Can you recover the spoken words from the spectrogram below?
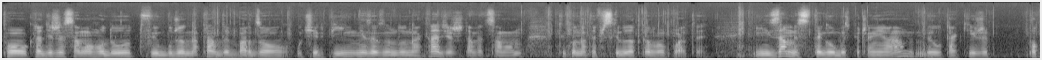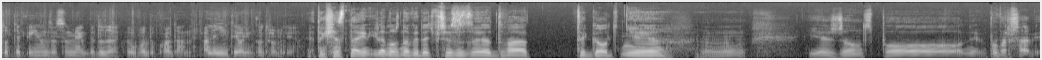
po kradzieży samochodu Twój budżet naprawdę bardzo ucierpi, nie ze względu na kradzież nawet samą, tylko na te wszystkie dodatkowe opłaty. I zamysł tego ubezpieczenia był taki, że po to te pieniądze są jakby dodatkowo dokładane, ale nikt tego nie kontroluje. Ja tak się zastanawiam, ile można wydać przez e, dwa tygodnie e, jeżdżąc po, wiem, po Warszawie.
